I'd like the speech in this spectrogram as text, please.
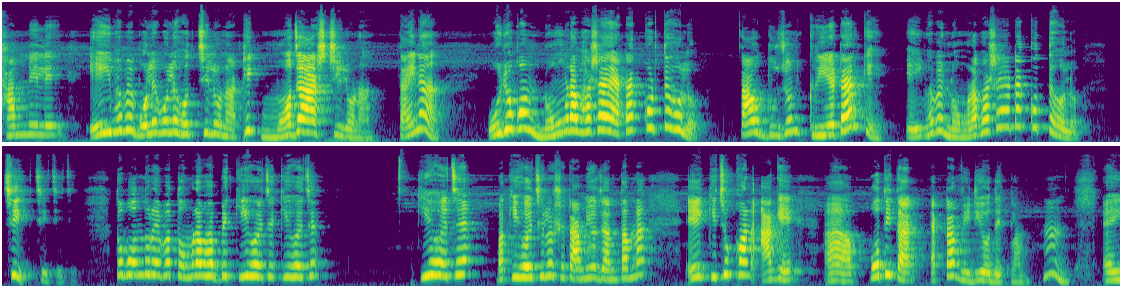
থামনেলে এইভাবে বলে বলে হচ্ছিল না, ঠিক মজা আসছিল না, তাই না? ওই রকম নোংরা ভাষায় অ্যাটাক করতে হলো? তাও দুজন ক্রিয়েটারকে এইভাবে নোংরা ভাষায় অ্যাটাক করতে হলো? ছি ছি ছি ছি। তো বন্ধুরা, এবার তোমরা ভাববে কি হয়েছে কি হয়েছে? কি হয়েছে বা কি হয়েছিল সেটা আমিও জানতাম না। এই কিছুক্ষণ আগে পতিতার একটা ভিডিও দেখলাম, হুম? এই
